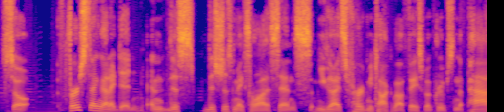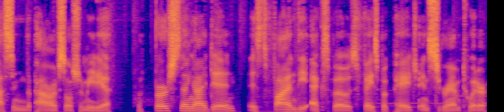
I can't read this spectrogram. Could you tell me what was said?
So first thing that I did, and this this just makes a lot of sense. You guys have heard me talk about Facebook groups in the past and the power of social media. The first thing I did is find the Expo's Facebook page, Instagram, Twitter,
